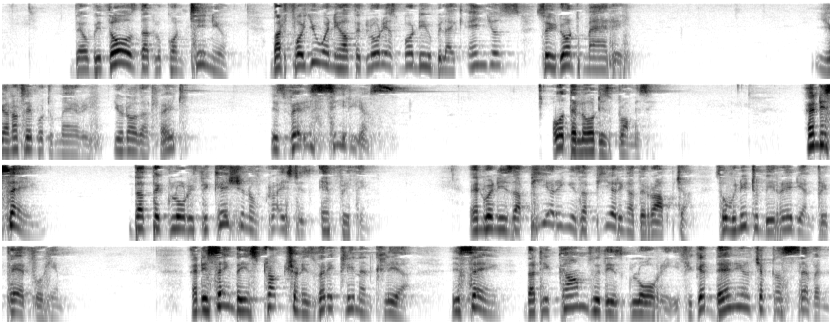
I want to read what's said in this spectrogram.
There will be those that will continue. But for you, when you have the glorious body, you'll be like angels, so you don't marry. You are not able to marry. You know that, right? It's very serious. What the Lord is promising. And He's saying that the glorification of Christ is everything. And when He's appearing, He's appearing at the rapture. So we need to be ready and prepared for Him. And He's saying the instruction is very clean and clear. He's saying that He comes with His glory. If you get Daniel chapter 7,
